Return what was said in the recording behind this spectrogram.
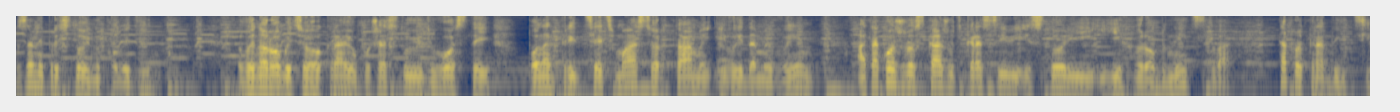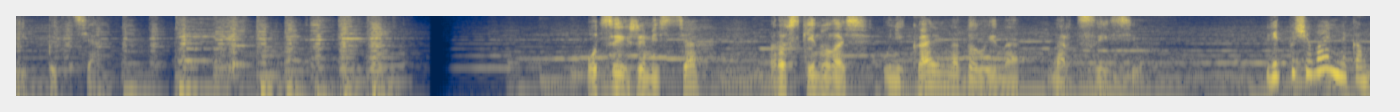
за непристойну поведінку. Винороби цього краю почастують гостей понад 30 сортами і видами вин, а також розкажуть красиві історії їх виробництва та про традиції пиття. У цих же місцях розкинулась унікальна долина нарцисів. Відпочивальникам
